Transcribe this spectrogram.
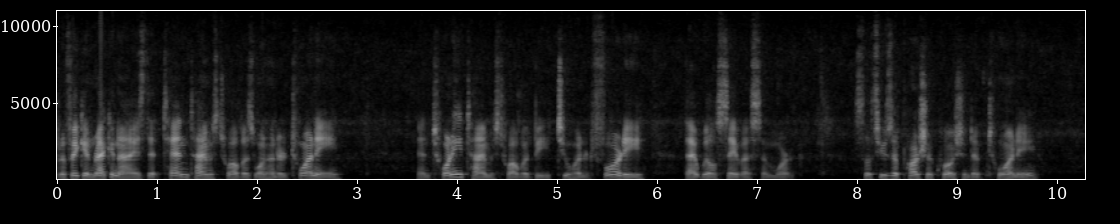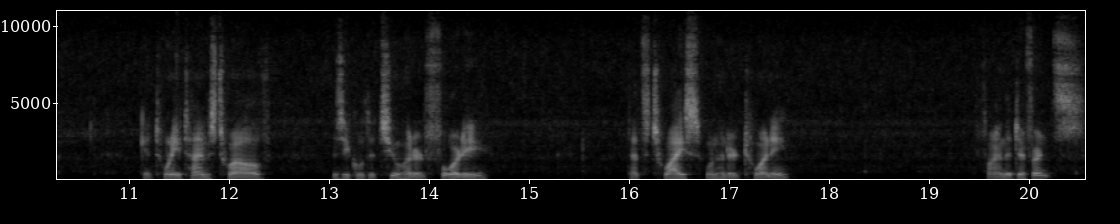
but if we can recognize that 10 times 12 is 120, and 20 times 12 would be 240, that will save us some work. So let's use a partial quotient of 20. Again, 20 times 12 is equal to 240. That's twice 120. Find the difference.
